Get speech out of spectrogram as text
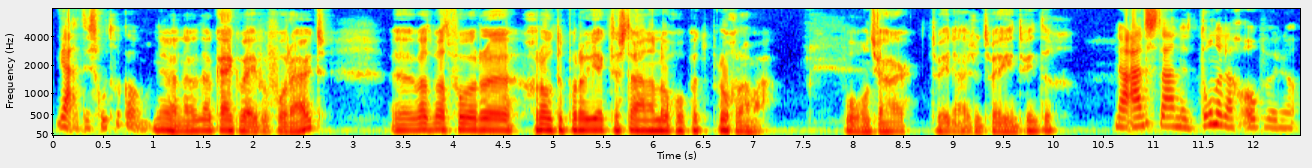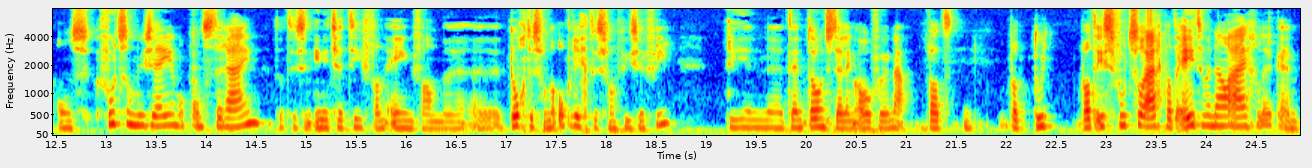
ja, het is goed gekomen. Ja, nou, nou kijken we even vooruit. wat, wat voor grote projecten staan er nog op het programma? Volgend jaar, 2022. Nou, aanstaande donderdag openen we ons voedselmuseum op ons terrein. Dat is een initiatief van een van de uh, dochters van de oprichters van Vis-a-Vis. Die een uh, tentoonstelling over, nou, wat, wat, doet, wat is voedsel eigenlijk? Wat eten we nou eigenlijk? En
